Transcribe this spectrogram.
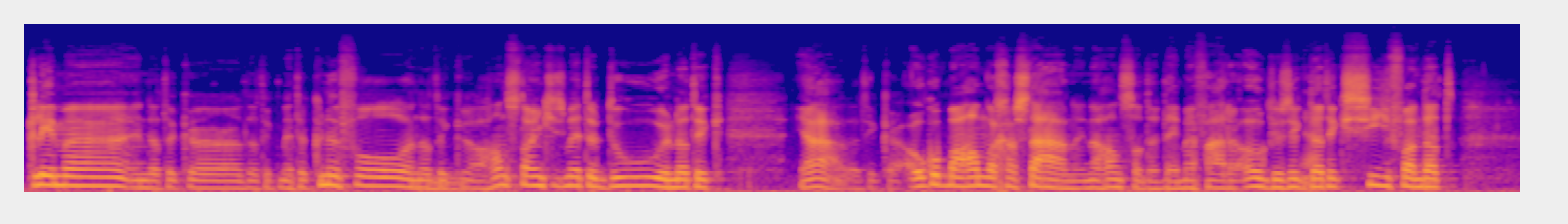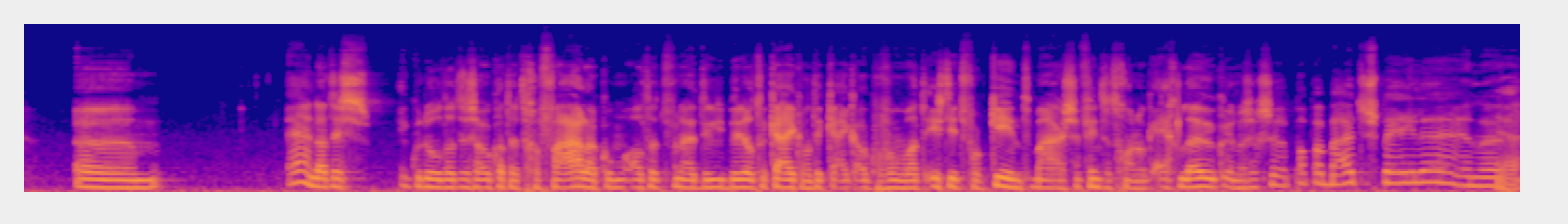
klimmen. En dat ik, er, dat ik met haar knuffel. En dat ik eh, handstandjes met haar doe. En dat ik. Ja, dat ik ook op mijn handen ga staan in de handstand. Dat deed mijn vader ook. Dus ik, Ja. dat ik zie van dat. ehm, en dat is, ik bedoel, dat is ook altijd gevaarlijk om altijd vanuit die bril te kijken. Want ik kijk ook wel van, wat is dit voor kind? Maar ze vindt het gewoon ook echt leuk. En dan zegt ze, papa, buiten spelen. En, eh, Ja.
